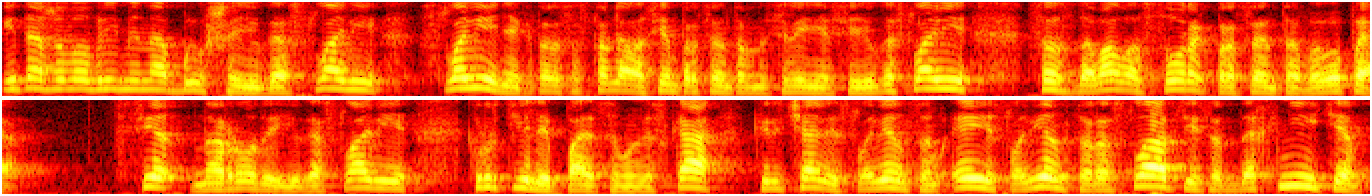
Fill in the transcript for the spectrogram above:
И даже во времена бывшей Югославии Словения, которая составляла 7% населения всей Югославии, создавала 40% ВВП. Все народы Югославии крутили пальцем у виска, кричали словенцам «Эй, словенцы, расслабьтесь, отдохните,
